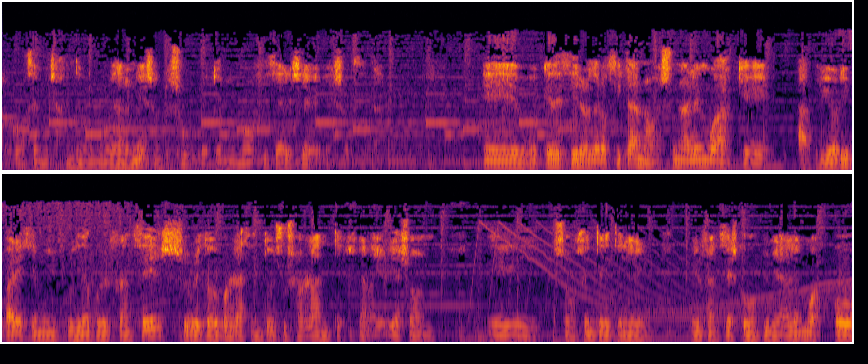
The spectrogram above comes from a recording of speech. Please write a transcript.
Lo conoce mucha gente con el nombre de aranés, aunque su autónimo oficial es, es occitano. Eh, ¿Qué deciros del occitano? Es una lengua que a priori parece muy influida por el francés, sobre todo por el acento de sus hablantes. La mayoría son, eh, son gente que tiene el francés como primera lengua, o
